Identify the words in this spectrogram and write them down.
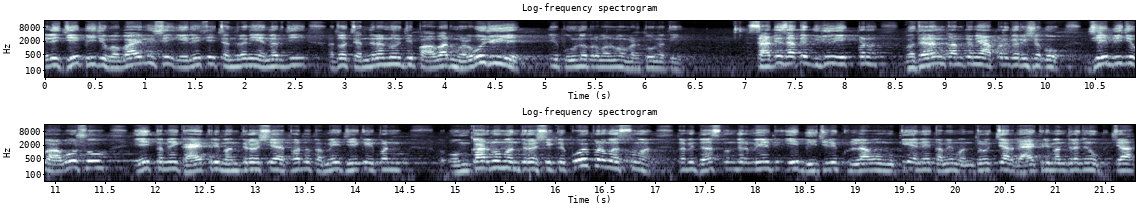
એટલે જે બીજ વવાયેલું છે, એને જે ચંદ્રની એનર્જી અથવા ચંદ્રનો જે પાવર મળવો જોઈએ એ પૂર્ણ પ્રમાણમાં મળતો નથી. સાથે સાથે બીજું એક પણ વધારાનું કામ તમે આ પણ કરી શકો. જે બીજ વાવો છો, એ તમે ગાયત્રી મંત્ર છે અથવા તો તમે જે કંઈ પણ ઓમકારનું મંત્ર છે કે કોઈ પણ વસ્તુમાં તમે દસ પંદર મિનિટ એ બીજને ખુલ્લામાં મૂકી અને તમે મંત્રોચ્ચાર, ગાયત્રી મંત્રનો ઉચ્ચાર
